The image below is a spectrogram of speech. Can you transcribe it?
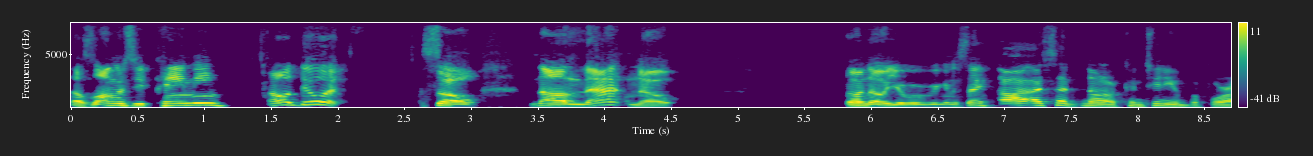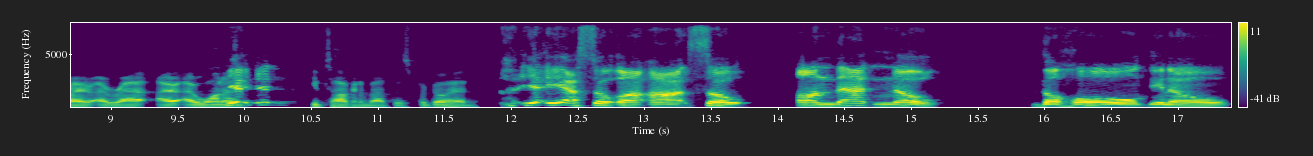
As long as you pay me, I'll do it. So on that note, oh no, you were going to say? No, I said no, no. Continue before I I I, I want to Yeah, yeah, keep talking about this, but go ahead. yeah yeah so uh uh so on that note the whole you know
